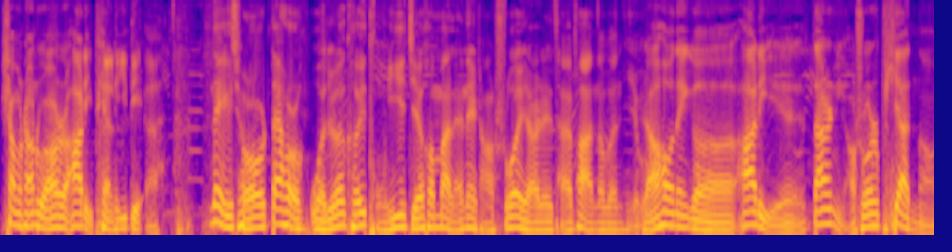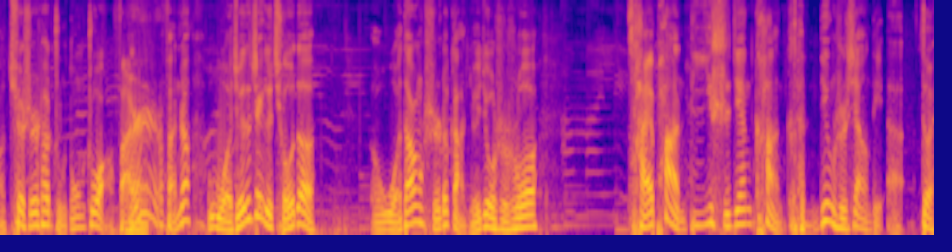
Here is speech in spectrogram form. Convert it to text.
上半场主要是阿里骗了一点。那个球待会儿我觉得可以统一结合曼联那场说一下这裁判的问题吧。然后那个阿里，当然你要说是骗呢，确实他主动撞，反正反正我觉得这个球的，呃我当时的感觉就是说，裁判第一时间看肯定是像点对，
